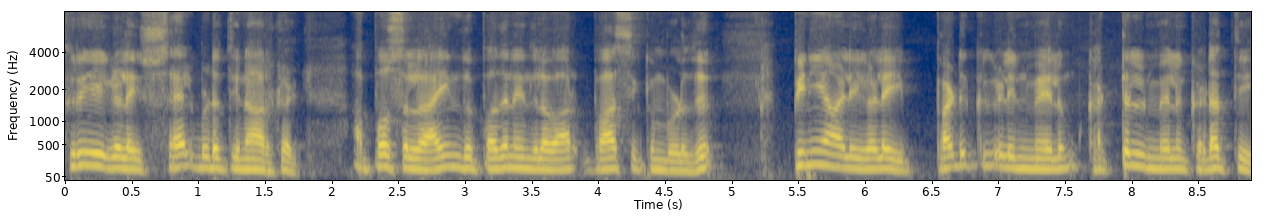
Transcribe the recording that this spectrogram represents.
கிரியைகளை செயல்படுத்தினார்கள். அப்போ சில ஐந்து பதினைந்தில் வா வாசிக்கும் பொழுது பிணியாளிகளை படுக்குகளின் மேலும் கட்டில் மேலும் கிடத்தி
